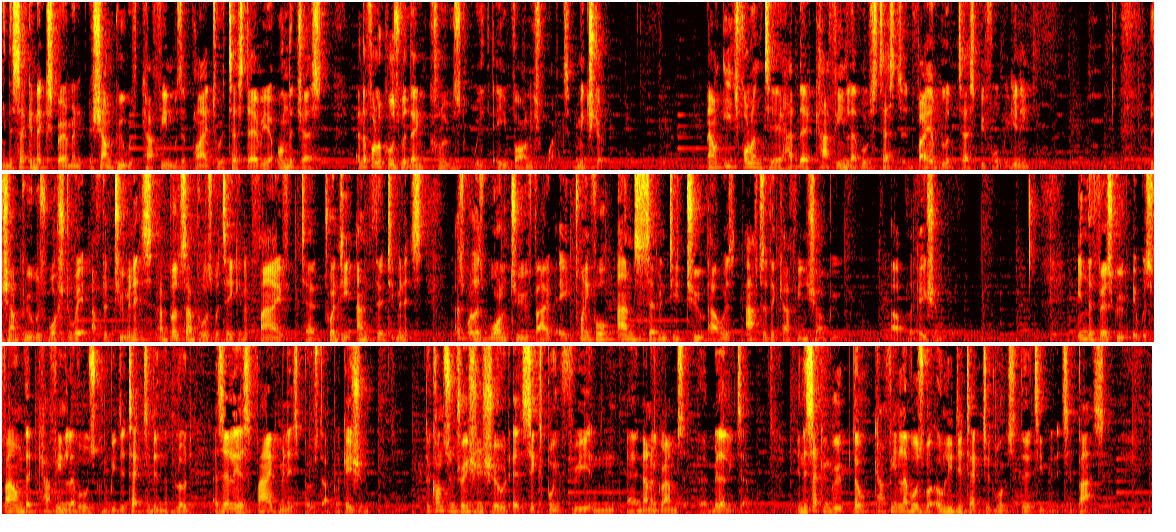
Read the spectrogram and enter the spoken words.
In the second experiment, a shampoo with caffeine was applied to a test area on the chest, and the follicles were then closed with a varnish wax mixture. Now, each volunteer had their caffeine levels tested via blood test before beginning. The shampoo was washed away after 2 minutes, and blood samples were taken at 5, 10, 20, and 30 minutes as well as 1, 2, 5, 8, 24 and 72 hours after the caffeine shampoo application. In the first group, it was found that caffeine levels could be detected in the blood as early as 5 minutes post application. The concentration showed at 6.3 uh, nanograms per milliliter. In the second group, though, caffeine levels were only detected once 30 minutes had passed.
